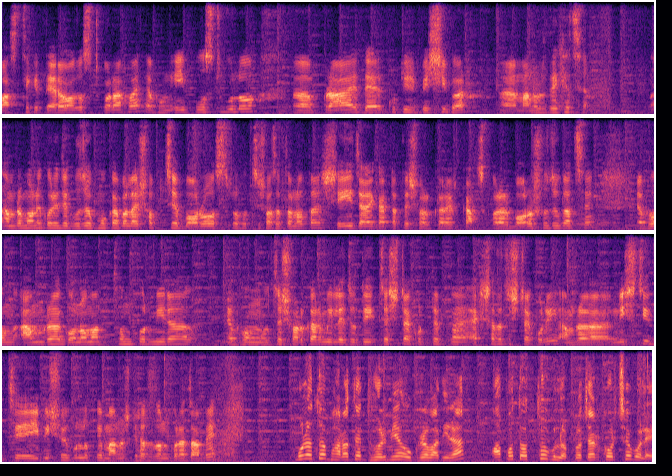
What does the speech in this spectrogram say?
পাঁচ থেকে তেরো আগস্ট করা হয় এবং এই পোস্টগুলো প্রায় দেড় কোটির বেশিবার মানুষ দেখেছেন। আমরা মনে করি যে গুজব মোকাবেলায় সবচেয়ে বড় অস্ত্র হচ্ছে সচেতনতা। সেই জায়গাটাতে সরকারের কাজ করার বড় সুযোগ আছে এবং আমরা গণমাধ্যম কর্মীরা এবং হচ্ছে সরকার মিলে যদি চেষ্টা করতে, একসাথে চেষ্টা করি, আমরা নিশ্চিত যে এই বিষয়গুলোকে মানুষকে সচেতন করা যাবে। মূলত ভারতের ধর্মীয় উগ্রবাদীরা অপতথ্যগুলো প্রচার করছে বলে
